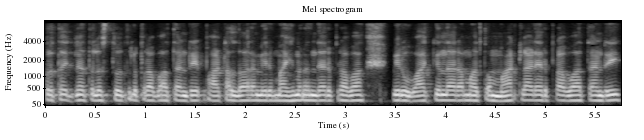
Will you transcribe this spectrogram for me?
కృతజ్ఞతలు స్థూతులు ప్రభా తండ్రి. పాటల ద్వారా మీరు మహిమనందారు ప్రభా. మీరు వాక్యం ద్వారా మాతో మాట్లాడారు ప్రభా తండ్రి.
